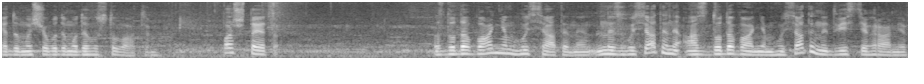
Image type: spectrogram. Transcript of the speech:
Я думаю, що будемо дегустувати. Паштет з додаванням гусятини. Не з гусятини, а з додаванням гусятини 200 грамів.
